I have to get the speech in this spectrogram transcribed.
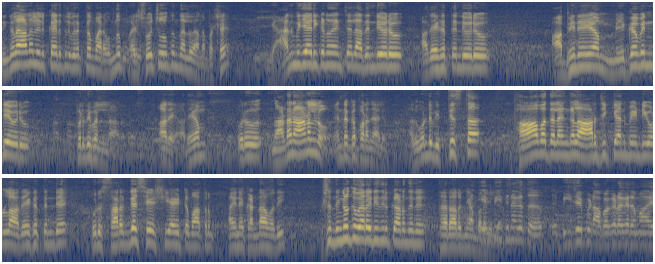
നിങ്ങളാണല്ലോ ഇക്കാര്യത്തിൽ വിദഗ്ധന്മാർ ഒന്ന് പരിശോധിച്ച് നോക്കുന്നത് നല്ലതാണ്. പക്ഷേ ഞാൻ വിചാരിക്കണതെന്ന് വെച്ചാൽ അതിന്റെ ഒരു അദ്ദേഹത്തിന്റെ ഒരു അഭിനയ മികവിന്റെ ഒരു പ്രതിഫലനമാണ് അതെ അദ്ദേഹം ഒരു നടനാണല്ലോ എന്തൊക്കെ പറഞ്ഞാലും. അതുകൊണ്ട് വ്യത്യസ്ത ഭാവതലങ്ങൾ ആർജിക്കാൻ വേണ്ടിയുള്ള അദ്ദേഹത്തിന്റെ ഒരു സർഗശേഷിയായിട്ട് മാത്രം അതിനെ കണ്ടാൽ മതി. പക്ഷെ നിങ്ങൾക്ക് വേറെ രീതിയിൽ കാണുന്നതിന് തരാറ് ഞാൻ പറയും ഇതിനകത്ത് ബി ജെ പിയുടെ അപകടകരമായ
